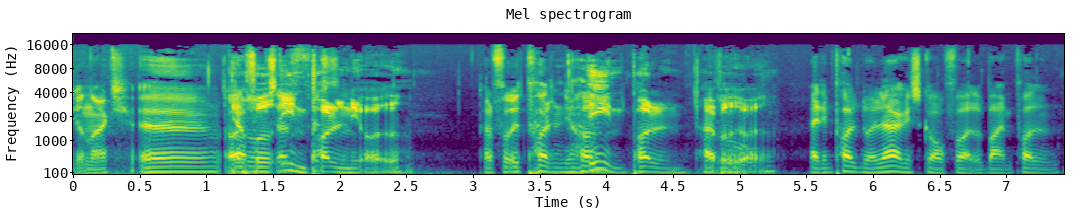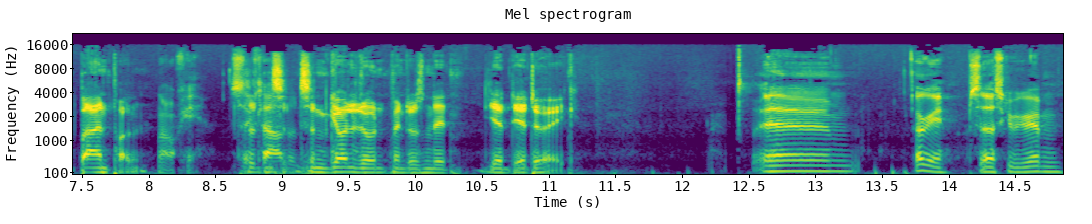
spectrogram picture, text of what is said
Godt nok. Øh, Jeg har fået en pollen i øjet. Har du fået et pollen i hånden? En pollen har jeg fået i øjet. Er det en pollen, du er allergisk overfor, eller bare en pollen? Bare en pollen. Okay, så, Så, så så, du den gjorde lidt ondt, men det var sådan lidt, jeg, jeg dør ikke. det. Øh, okay, så skal vi igennem.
